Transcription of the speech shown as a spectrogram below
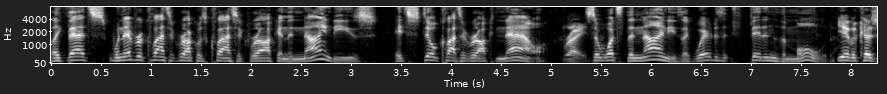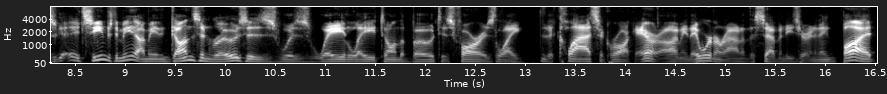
Like that's whenever classic rock was classic rock in the '90s, it's still classic rock now. Right. So what's the '90s? Like, where does it fit into the mold? Yeah, because it seems to me, I mean, Guns N' Roses was way late on the boat as far as like the classic rock era. I mean, they weren't around in the 70s or anything, but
